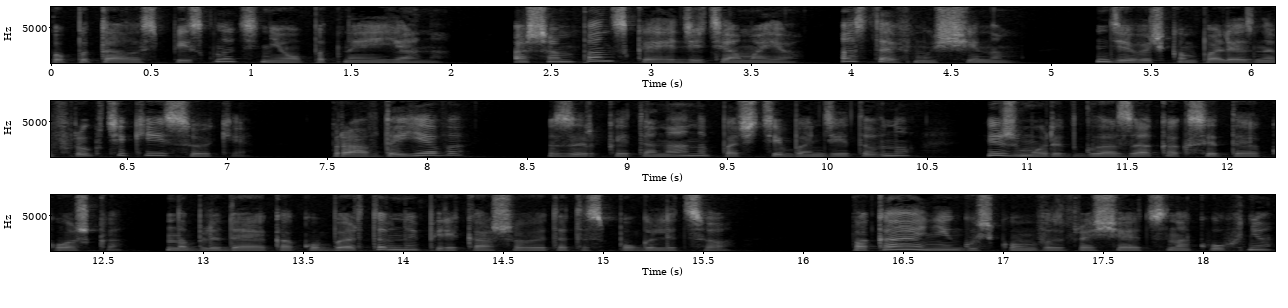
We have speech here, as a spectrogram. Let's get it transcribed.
Попыталась пискнуть неопытная Яна. А шампанское, дитя мое, оставь мужчинам. Девочкам полезны фруктики и соки. Правда, Ева? Зыркает она на почти бандитовну и жмурит глаза, как сытая кошка, наблюдая, как у Бертовны перекашивают от испуга лицо. Пока они гуськом возвращаются на кухню,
